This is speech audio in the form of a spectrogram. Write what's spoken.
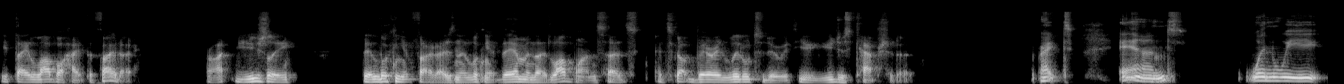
if they love or hate the photo, right? Usually they're looking at photos and they're looking at them and their loved ones. So it's it's got very little to do with you. You just captured it. Right. And when we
